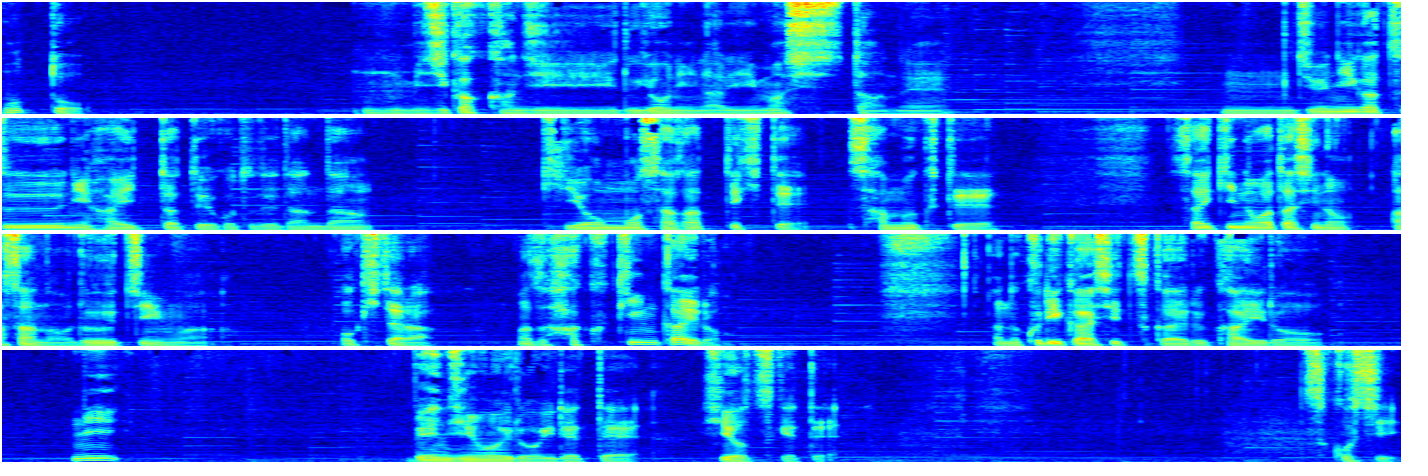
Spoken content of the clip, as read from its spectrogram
もっと、うん、短く感じるようになりましたね。うん12月に入ったということでだんだん気温も下がってきて寒くて最近の私の朝のルーチンは起きたらまず白金回路あの繰り返し使える回路にベンジンオイルを入れて火をつけて少し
